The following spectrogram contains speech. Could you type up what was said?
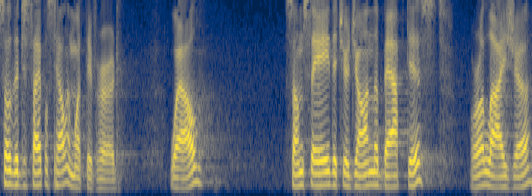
So the disciples tell him what they've heard. Well, some say that you're John the Baptist or Elijah.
